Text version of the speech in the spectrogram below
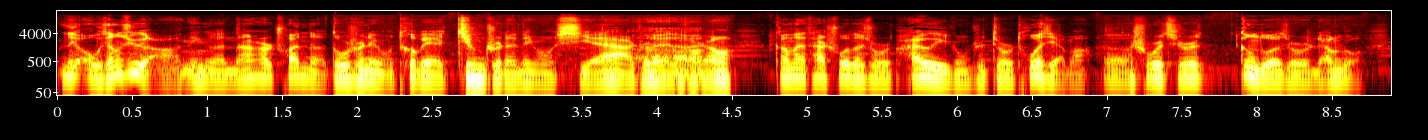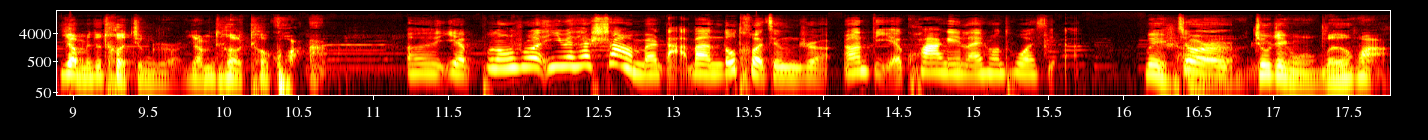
那偶像剧啊，那个男孩穿的都是那种特别精致的那种鞋啊之类的。啊然后刚才他说的就是还有一种是就是拖鞋嘛，嗯是不是？其实更多的就是两种，要么就特精致，要么特特垮。呃，也不能说，因为他上边打扮都特精致，然后底下夸给你来一双拖鞋，为啥？就是就这种文化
